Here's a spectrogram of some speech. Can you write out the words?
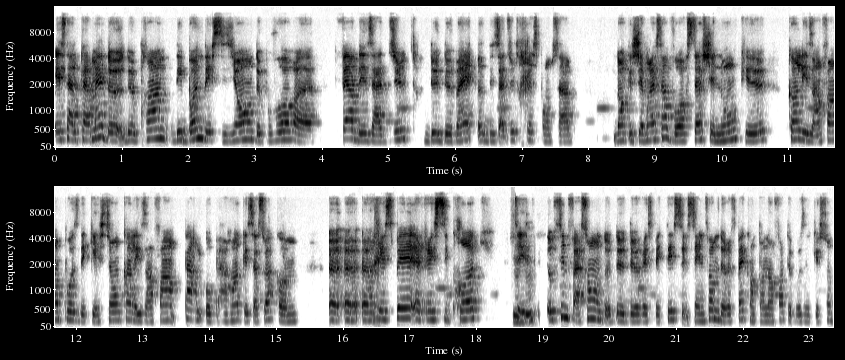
et ça le permet de, de, prendre des bonnes décisions, de pouvoir euh, faire des adultes de demain, euh, des adultes responsables. Donc, j'aimerais savoir ça chez nous, que quand les enfants posent des questions, quand les enfants parlent aux parents, que ce soit comme un, respect réciproque. Mm-hmm. C'est aussi une façon de, de, respecter, c'est une forme de respect quand ton enfant te pose une question,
